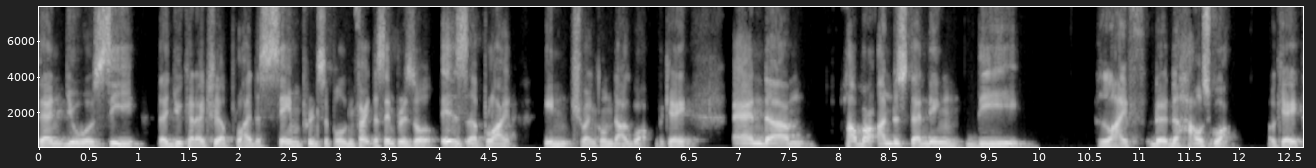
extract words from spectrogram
then you will see that you can actually apply the same principle. In fact, the same principle is applied in Xuan Kong Dagua. Okay. And um, how about understanding the life, the, the house gua? Okay.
